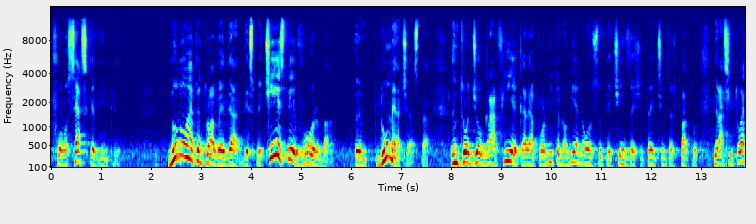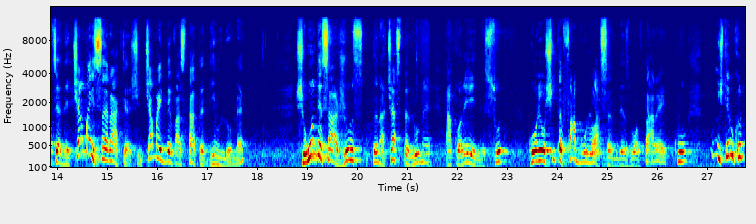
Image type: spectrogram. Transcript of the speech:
folosească din plin. Nu numai pentru a vedea despre ce este vorba în lumea aceasta, într-o geografie care a pornit în 1953-54 de la situația de cea mai săracă și cea mai devastată din lume Și unde s-a ajuns în această lume a Coreei de Sud cu o reușită fabuloasă în dezvoltare, cu niște lucruri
